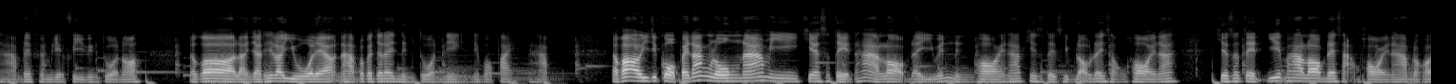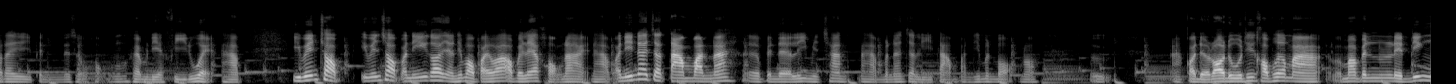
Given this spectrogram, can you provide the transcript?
นะครับ ได้แฟมิเลียฟรีหนึ่งตัวเนาะแล้วก็หลังจากที่เรายูแล้วนะครับ เราก็จะได้ 1 ตัวนั่นเองที่บอกไปนะครับ แล้วก็เอาอิจิโกะไปนั่งลงนะ มีเคลียร์สเตท5รอบได้อีเวนต์หนึ่งพอยนะครับเคลียร์สเตท10รอบได้ 2 คอยนะเคลียร์สเตท25รอบได้3พอยนะครับแล้วก็ได้เป็นในส่วนของแฟมิเลียฟรีด้วยนะครับ อีเวนต์ช็อปอีเวนต์ช็อปอันนี้ก็อย่างที่บอกไปว่าเอาไปแลกของได้นะครับ อันนี้น่าจะตามวันนะเออเป็นเดลี่มิชชั่นนะครับมันน่าจะรีตามวันที่มันบอกเนาะเอออะก็เดี๋ยวรอดูที่เขาเพิ่มมามาเป็น reading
